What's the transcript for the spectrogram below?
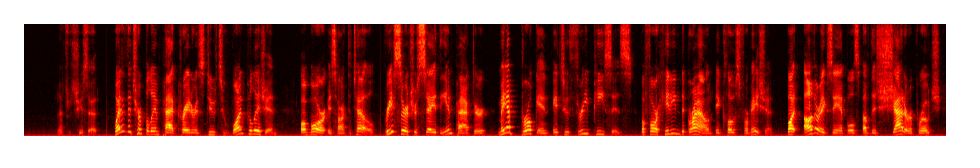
That's what she said. Whether the triple impact crater is due to one collision or more is hard to tell. Researchers say the impactor may have broken into three pieces before hitting the ground in close formation. But other examples of this shatter approach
